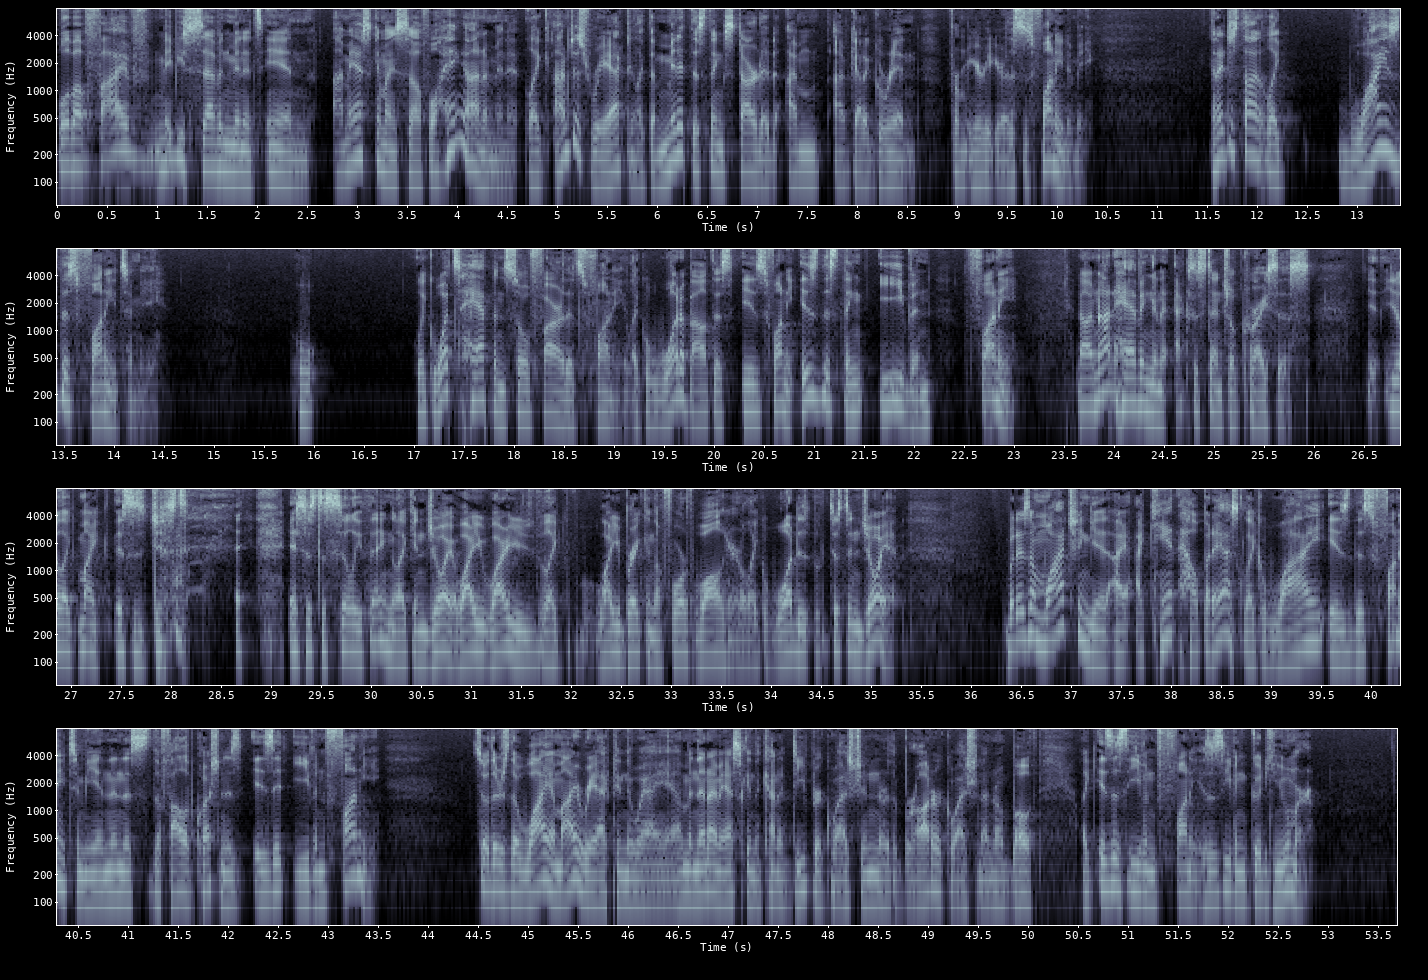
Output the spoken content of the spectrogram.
Well, about five, maybe seven minutes in, I'm asking myself, well, hang on a minute. Like I'm just reacting. Like the minute this thing started, I'm, I've got a grin from ear to ear. This is funny to me. And I just thought, like, why is this funny to me? Like, what's happened so far that's funny? Like, what about this is funny? Is this thing even funny? Now, I'm not having an existential crisis you're like Mike. This is just. it's just a silly thing. Like enjoy it. Why are you why are you like why are you breaking the fourth wall here? Like what is just enjoy it. But as I'm watching it, I, I can't help but ask, like, why is this funny to me? And then this the follow-up question is, is it even funny? So there's the why am I reacting the way I am? And then I'm asking the kind of deeper question or the broader question, I don't know both. Like, is this even funny? Is this even good humor?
